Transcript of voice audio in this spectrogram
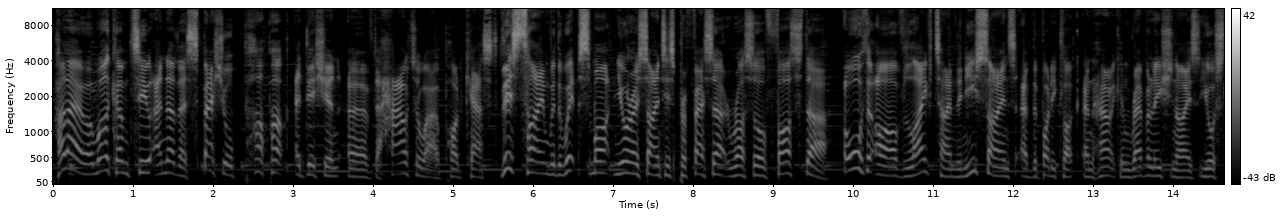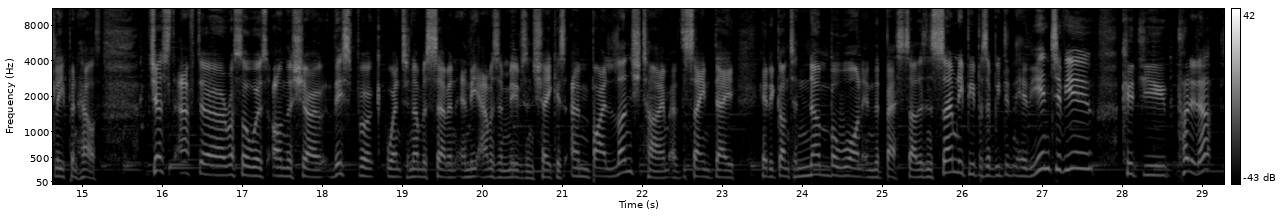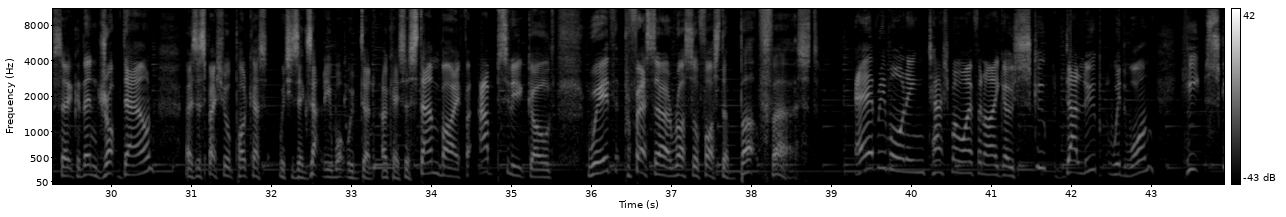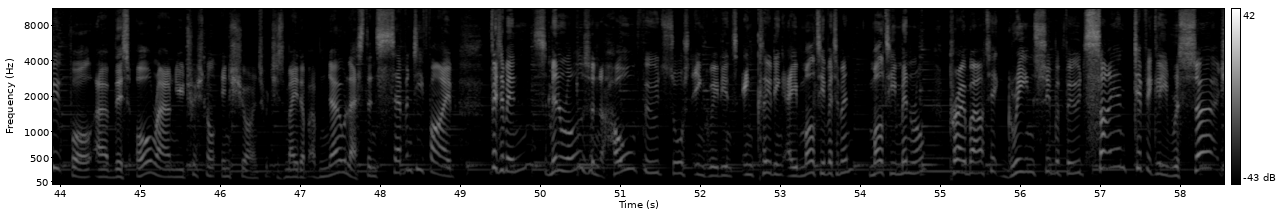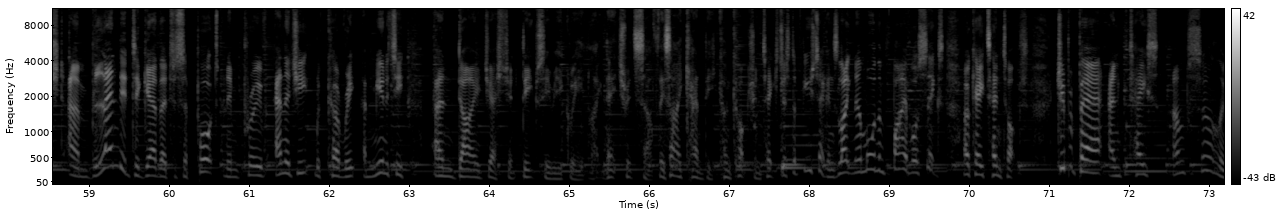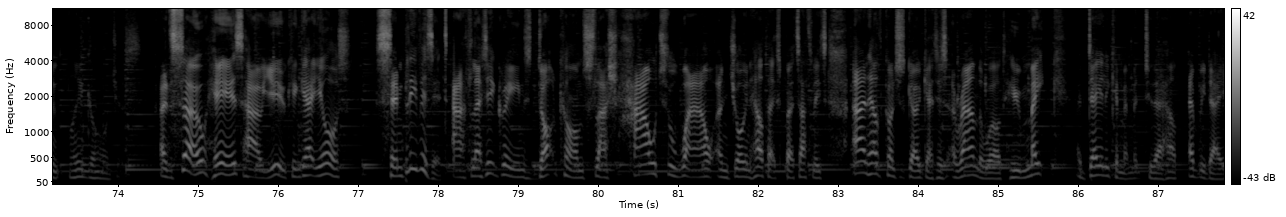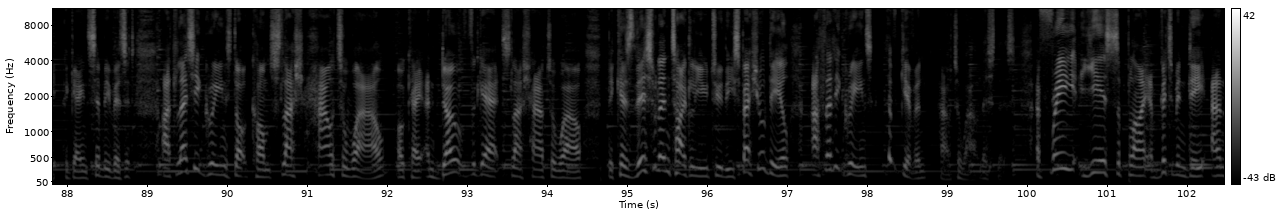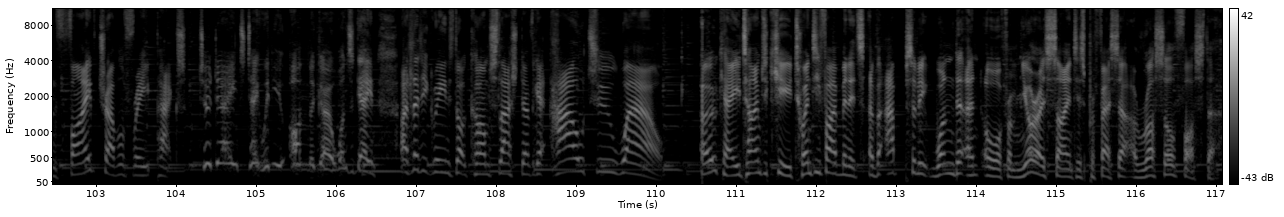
Hello, and welcome to another special pop up edition of the How to Wow podcast. This time with the whip smart neuroscientist Professor Russell Foster, author of Lifetime The New Science of the Body Clock and How It Can Revolutionize Your Sleep and Health. Just after Russell was on the show, this book went to number seven in the Amazon Movers and Shakers, and by lunchtime of the same day, it had gone to number one in the bestsellers. And so many people said, We didn't hear the interview. Could you put it up so it could then drop down as a special podcast, which is exactly what we've done? Okay, so stand by for absolute gold with Professor Russell Foster. But first, Every morning, Tash, my wife, and I go scoop da loop with one heap scoopful of this all round nutritional insurance, which is made up of no less than 75 vitamins, minerals, and whole food sourced ingredients, including a multivitamin, multi mineral, probiotic, green superfood, scientifically researched and blended together to support and improve energy, recovery, immunity, and digestion. Deep seaweed green, like nature itself. This eye candy concoction takes just a few seconds, like no more than five or six, okay, ten tops, to prepare and taste absolutely gorgeous. And so, here's how you can get yours. Simply visit athleticgreens.com slash how to wow and join health experts, athletes, and health conscious go getters around the world who make a daily commitment to their health every day. Again, simply visit athleticgreens.com slash how to wow. Okay, and don't forget slash how to wow because this will entitle you to the special deal Athletic Greens have given How to Wow listeners. A free year's supply of vitamin D and five travel free packs today to take with you on the go. Once again, athleticgreens.com slash don't forget how to wow. Okay, time to cue 25 minutes of absolute wonder and awe from neuroscientist Professor Russell Foster.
